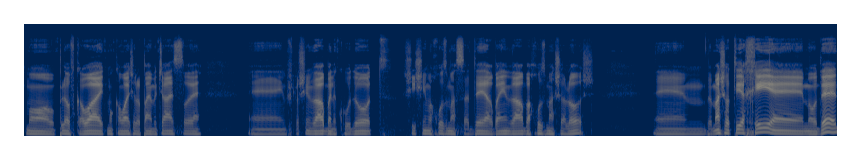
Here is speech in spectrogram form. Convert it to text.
כמו פלייאוף קוואי, כמו קוואי של 2019, אה, עם 34 נקודות, 60% מהשדה, 44% מהשלוש. אה, ומה שאותי הכי אה, מעודד,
